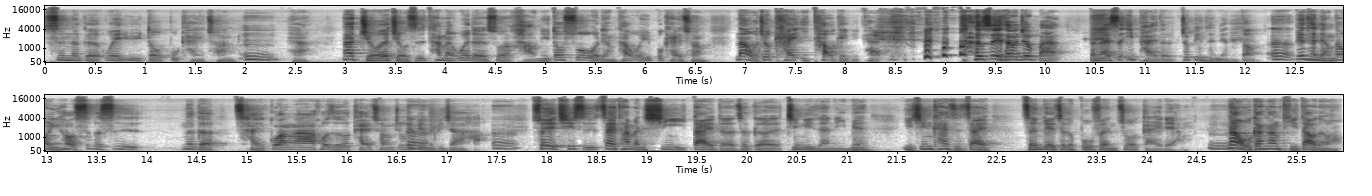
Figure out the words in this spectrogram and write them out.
是那个卫浴都不开窗。嗯，啊，那久而久之，他们为了说好，你都说我两套卫浴不开窗，那我就开一套给你看。所以他们就把本来是一排的，就变成两栋。嗯，变成两栋以后，是不是？那个采光啊，或者说开窗就会变得比较好。嗯，嗯，所以其实，在他们新一代的这个经理人里面，嗯、已经开始在针对这个部分做改良。嗯，那我刚刚提到的哦，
